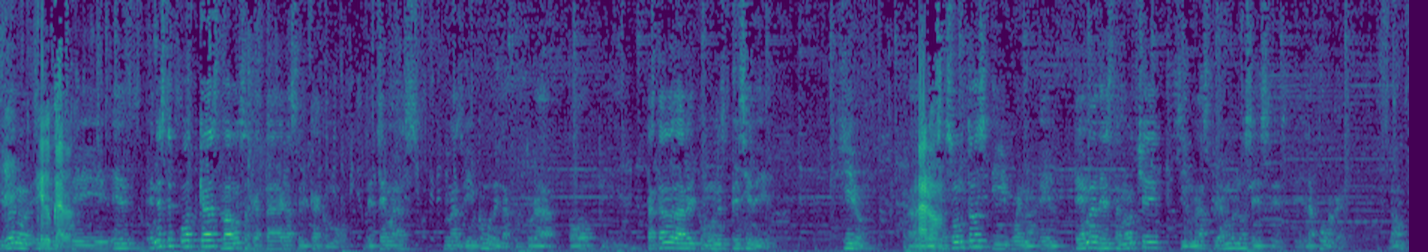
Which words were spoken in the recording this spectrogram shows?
Y bueno, Qué educado. este, eh, en este podcast vamos a tratar acerca como de temas más bien como de la cultura pop y tratando de darle como una especie de giro a Claro. los asuntos y bueno, el tema de esta noche, sin más preámbulos, es este, la purga, ¿no?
